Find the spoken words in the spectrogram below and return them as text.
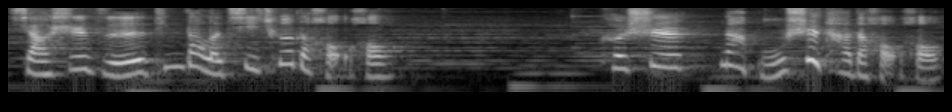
小狮子听到了汽车的吼吼，可是那不是它的吼吼。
